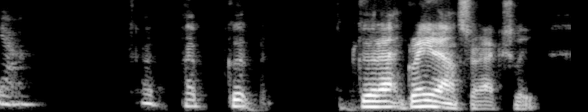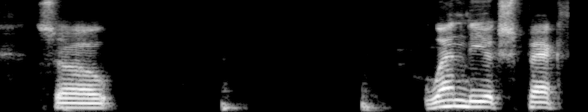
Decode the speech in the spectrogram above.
Yeah. Good, good, great answer, actually. So, when do you expect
